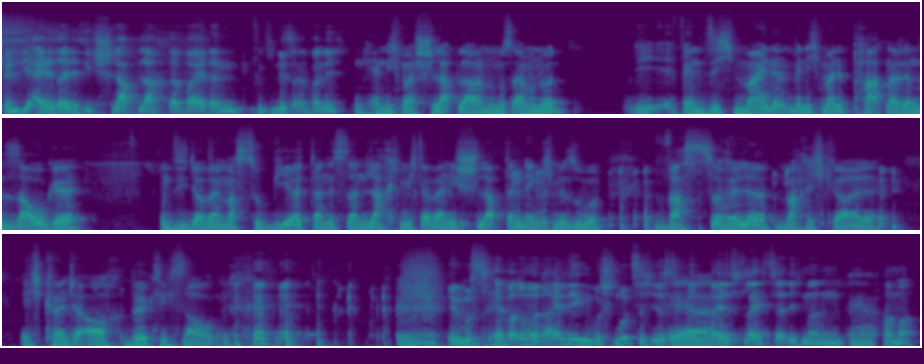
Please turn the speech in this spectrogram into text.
wenn die eine Seite sich schlapp lacht dabei, dann funktioniert es einfach nicht. Ja, nicht mal schlapplachen, du musst einfach nur, die, wenn sich meine, wenn ich meine Partnerin sauge und sie dabei masturbiert, dann ist, dann lache ich mich dabei nicht schlapp, dann denke ich mir so, was zur Hölle mache ich gerade? Ich könnte auch wirklich saugen. Du musst einfach immer reinlegen, wo schmutzig ist, dann Ja. kann beides gleichzeitig machen. Ja. Hammer.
